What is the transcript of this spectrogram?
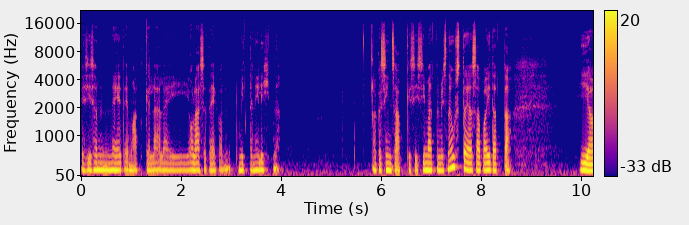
ja siis on need emad, kellel ei ole see teekond mitte nii lihtne. aga siin saabki siis imetamisnõustaja saab aidata ja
